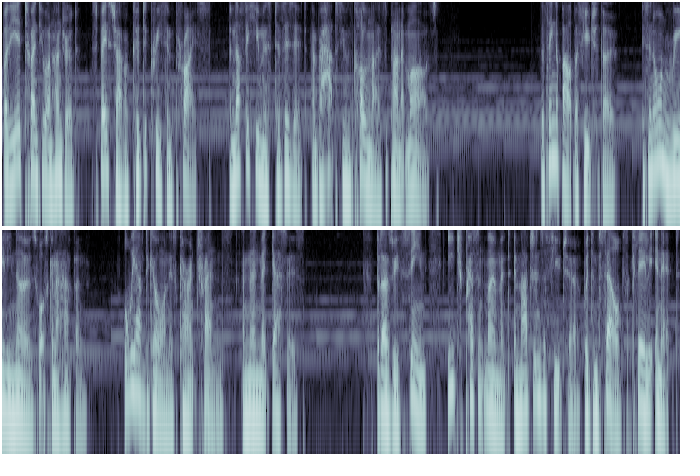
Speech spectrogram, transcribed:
By the year 2100, space travel could decrease in price, enough for humans to visit and perhaps even colonize the planet Mars. The thing about the future, though, is that no one really knows what's going to happen. All we have to go on is current trends and then make guesses. But as we've seen, each present moment imagines a future with themselves clearly in it,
